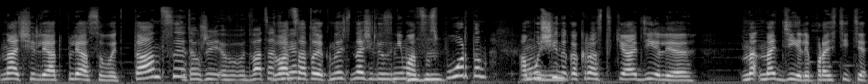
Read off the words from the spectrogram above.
начали отплясывать танцы. Это уже э, 20 век? 20 век нач- начали заниматься Мгм. спортом, а мужчины как раз-таки одели, на- надели, простите,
